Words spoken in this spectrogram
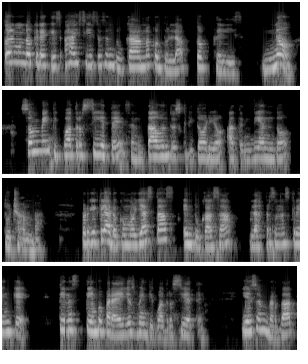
Todo el mundo cree que es, ay, sí, estás en tu cama con tu laptop feliz. No, son 24/7 sentado en tu escritorio atendiendo tu chamba. Porque claro, como ya estás en tu casa, las personas creen que tienes tiempo para ellos 24/7. Y eso en verdad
